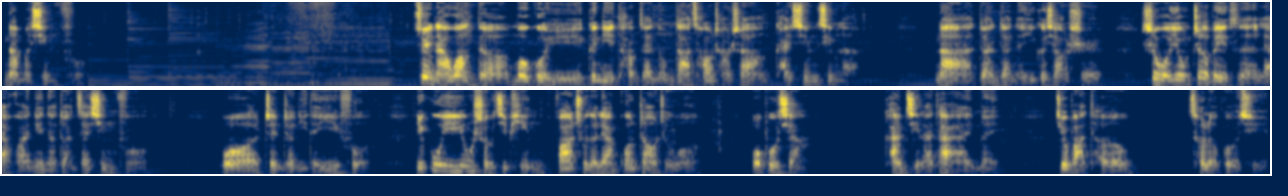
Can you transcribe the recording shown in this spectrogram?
那么幸福。最难忘的莫过于跟你躺在农大操场上看星星了。那短短的一个小时，是我用这辈子来怀念的短暂幸福。我枕着你的衣服，你故意用手机屏发出的亮光照着我，我不想，看起来太暧昧，就把头侧了过去。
